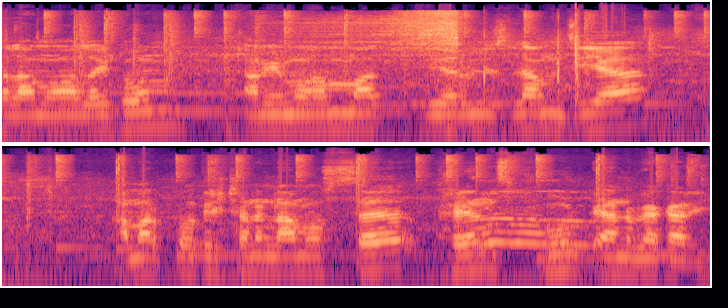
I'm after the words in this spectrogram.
আসসালামু আলাইকুম। আমি মোহাম্মদ জিয়ারুল ইসলাম জিয়া। আমার প্রতিষ্ঠানের নাম হচ্ছে ফ্রেন্ডস ফুড অ্যান্ড বেকারি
